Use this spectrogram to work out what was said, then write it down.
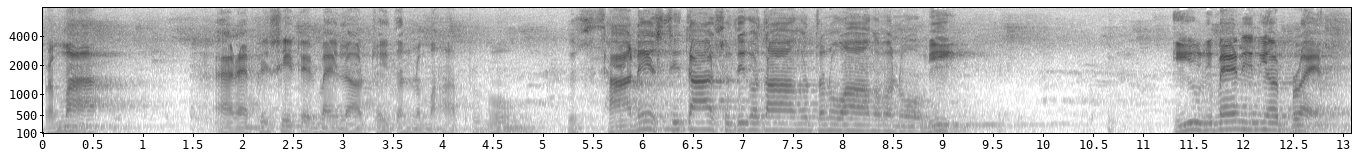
Brahma and appreciated by Lord Chaitanya Mahaprabhu, the sthane sthita sutigatang. You remain in your place,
